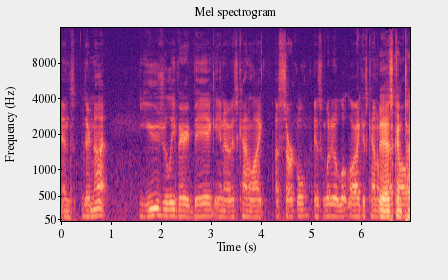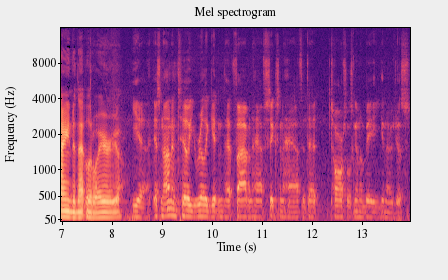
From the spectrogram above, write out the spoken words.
and they're not usually very big. You know, it's kind of like a circle is what it'll look like. It's kind of Yeah, what it's I call it. contained in that little area. Yeah, it's not until you really get into that five and a half, six and a half that that tarsal is going to be, you know, just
